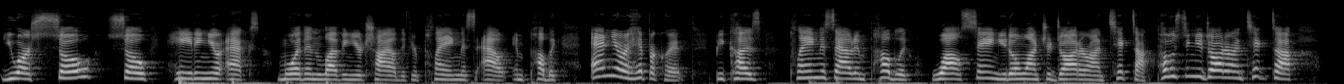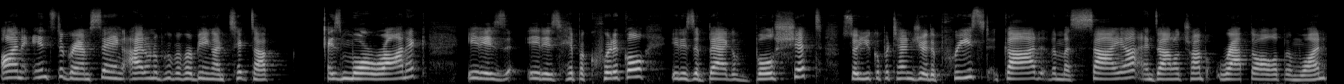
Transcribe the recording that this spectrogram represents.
you are so, so hating your ex more than loving your child if you're playing this out in public. And you're a hypocrite because playing this out in public while saying you don't want your daughter on TikTok, posting your daughter on TikTok, on Instagram saying, I don't approve of her being on TikTok is moronic. It is it is hypocritical. It is a bag of bullshit. So you could pretend you're the priest, God, the Messiah, and Donald Trump wrapped all up in one,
